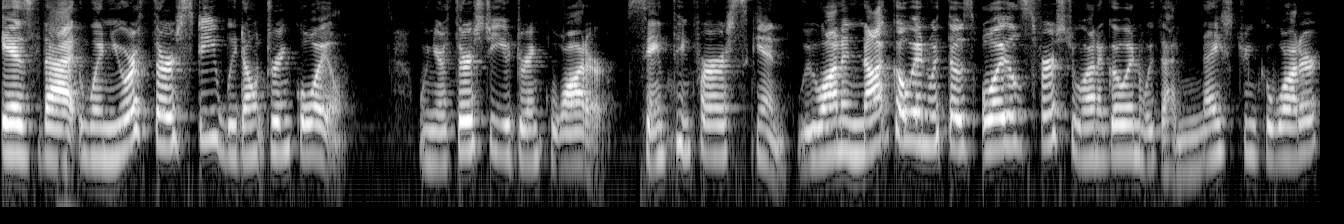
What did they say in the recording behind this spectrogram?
is that when you're thirsty, we don't drink oil when you're thirsty you drink water. Same thing for our skin. We want to not go in with those oils first. We want to go in with a nice drink of water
